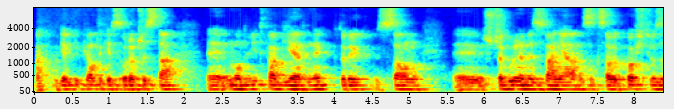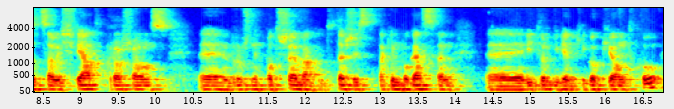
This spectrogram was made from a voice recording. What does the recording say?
Tak, Wielki Piątek jest uroczysta y, modlitwa wiernych, w których są y, szczególne wezwania za cały Kościół, za cały świat, prosząc w różnych potrzebach. To też jest takim bogactwem liturgii Wielkiego Piątku.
